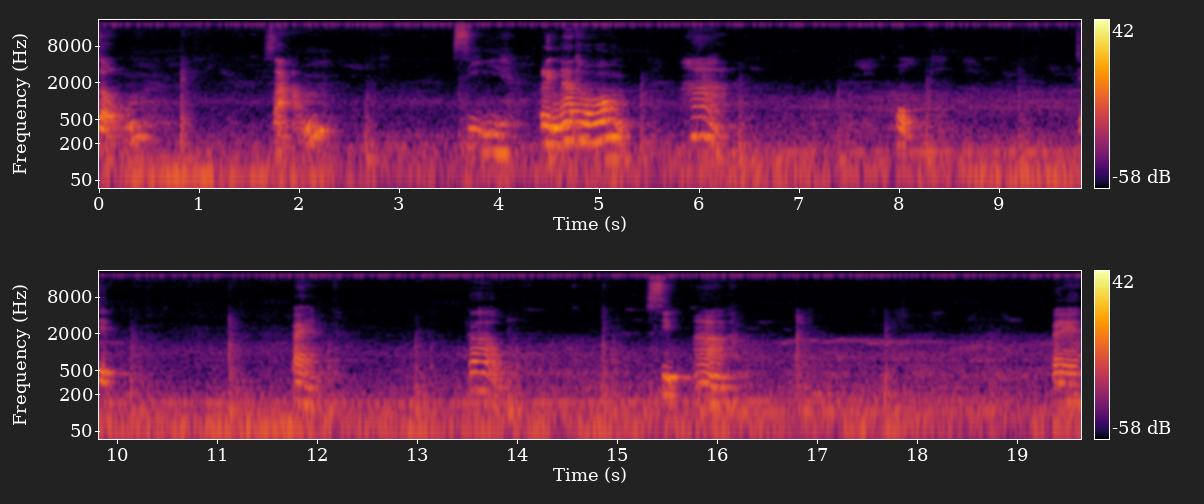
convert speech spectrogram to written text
สอง สาม สี่ เกร็งหน้าท้อง ห้า หก เจ็ด แปด เก้า สิบอ่า แปด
